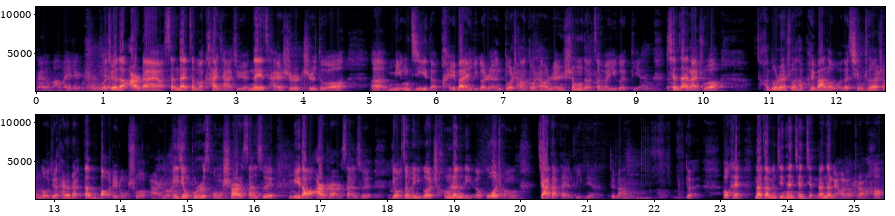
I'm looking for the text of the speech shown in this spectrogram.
为了漫威这个世界，我觉得二代啊、三代这么看下去，那才是值得呃铭记的，陪伴一个人多长多长人生的这么一个点。现在来说。很多人说他陪伴了我的青春啊什么的，我觉得还有点单薄这种说法。你对毕竟不是从十二三岁迷到二十二三岁，有这么一个成人礼的过程夹杂在里面，对吧？对，OK，那咱们今天先简单的聊聊这儿哈。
